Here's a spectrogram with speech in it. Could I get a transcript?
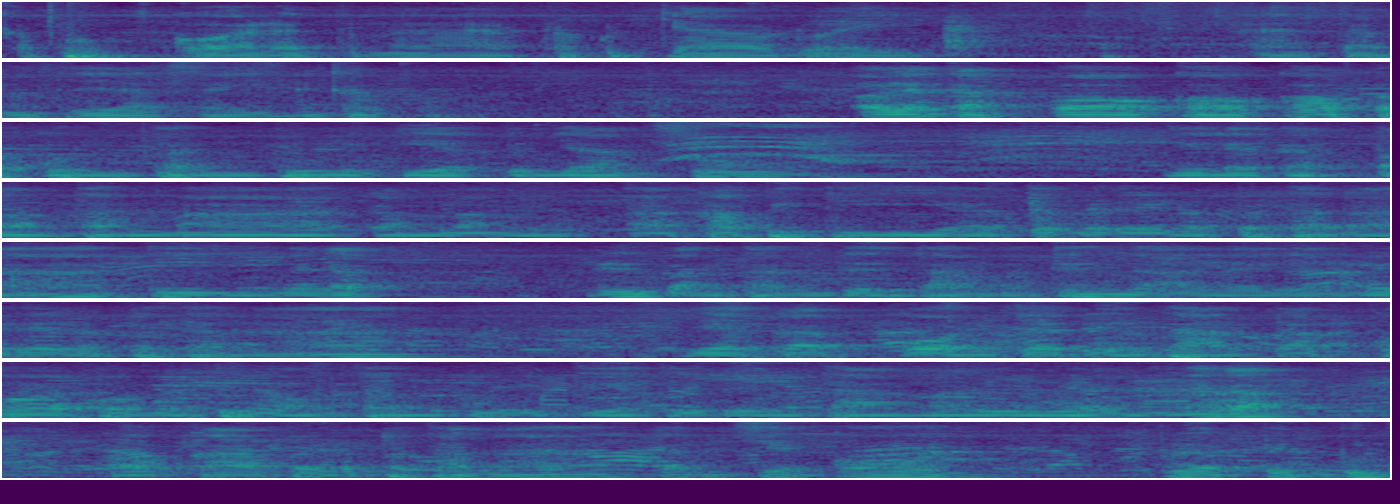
กับผมก็อรัตนาพระคุณเจ้าด้วยตามมัธยาศัยนะครับ เอาละกับก็ก็ขอบพระคุณท่านผู้มีเกียรติเป็นอย่างสูงนี่แหละครับตามท่านมากำลังอาเข้าพิธีอาจจะไม่ได้รับประทานอาหารทีนะครับหรือบางท่านเดินทางมาถึงนานเลยยังไม่ได้รับประทานอาหารเนี่ยกับก่อนจะเดินทางกลับก็พ่อแม่พี่น้องท่านผู้มีเกียรติที่เดินทางมารวมนะครับเอากาไปรับประทานอาหารกันเสียก่อนเพื่อเป็นบุญ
